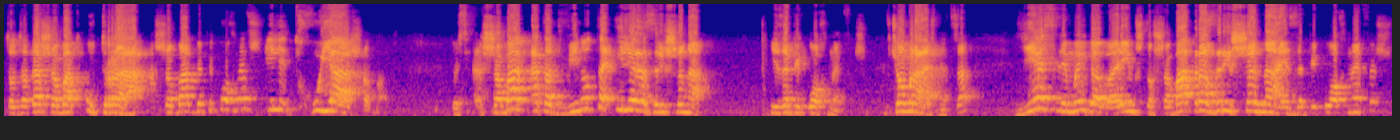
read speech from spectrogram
то тогда шаббат утра, а шаббат бепикох или тхуя шаббат. То есть шаббат отодвинута или разрешена из-за пикох нефеш. В чем разница? Если мы говорим, что шаббат разрешена из-за пикуах нефеш,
